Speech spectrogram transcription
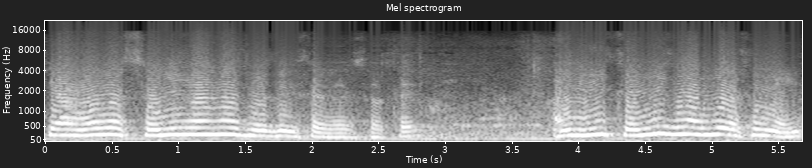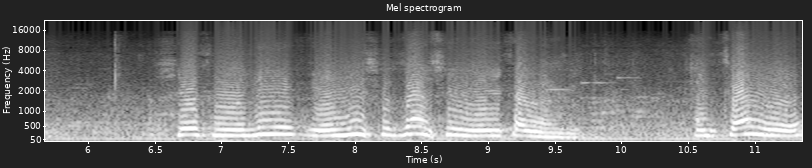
की आम्हाला संविधानात बदल करायचा होता आणि ही कधीच मांडली असं नाही शेख मोदी यांनी सुद्धा अशी भूमिका मांडली. आणि त्यामुळं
